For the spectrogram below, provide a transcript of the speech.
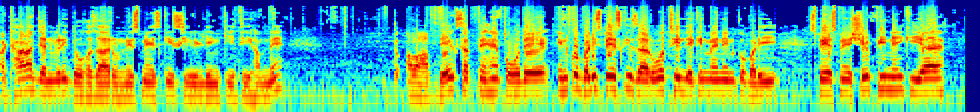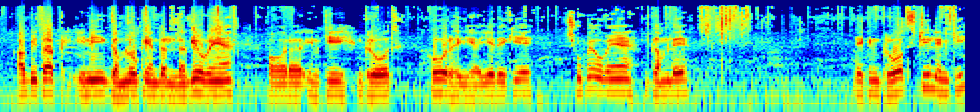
18 जनवरी 2019 में इसकी सीडलिंग की थी हमने। तो अब आप देख सकते हैं पौधे। इनको बड़ी स्पेस की ज़रूरत थी, लेकिन मैंने इनको बड़ी स्पेस में शिफ्ट ही नहीं किया है। अभी तक इन्हीं गमलों के अंदर लगे हुए हैं। और इनकी ग्रोथ हो रही है। ये देखिए, छुपे हुए हैं गमले, लेकिन ग्रोथ स्टिल इनकी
